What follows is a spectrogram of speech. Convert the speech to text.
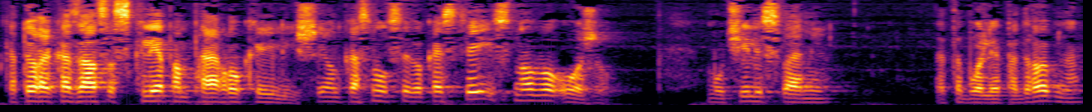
который оказался склепом пророка Илиши. И он коснулся его костей и снова ожил. Мы учили с вами это более подробно.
